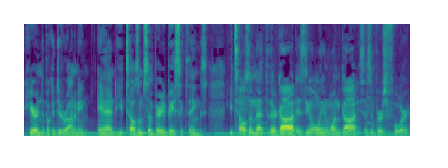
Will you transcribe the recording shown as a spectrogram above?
here in the book of Deuteronomy, and he tells them some very basic things. He tells them that their God is the only and one God, he says in verse 4.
